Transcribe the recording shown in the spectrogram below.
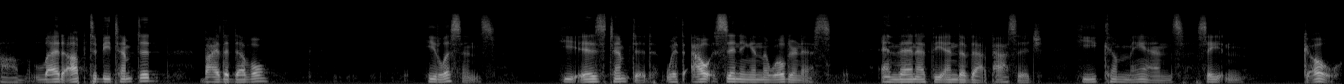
um, led up to be tempted by the devil. He listens. He is tempted without sinning in the wilderness. And then at the end of that passage, he commands Satan, Go.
